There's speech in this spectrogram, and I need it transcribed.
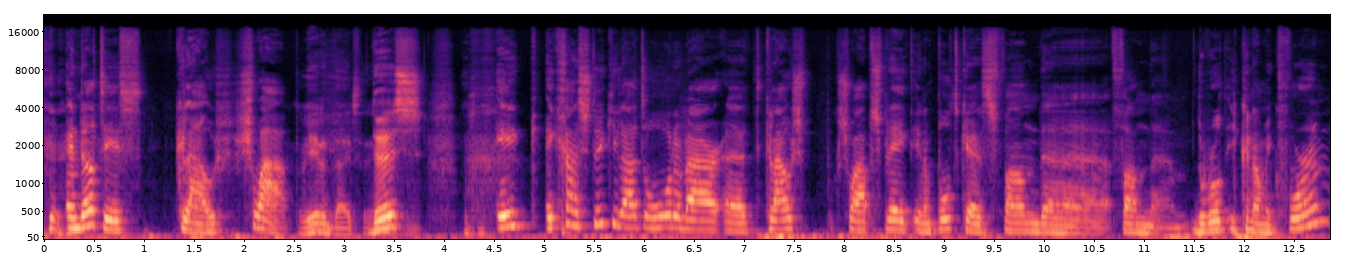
En dat is Klaus Schwab. weer een Duitse. Dus ik, ik ga een stukje laten horen waar eh, Klaus Schwab spreekt in een podcast van de, van ehm, de World Economic Forum.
